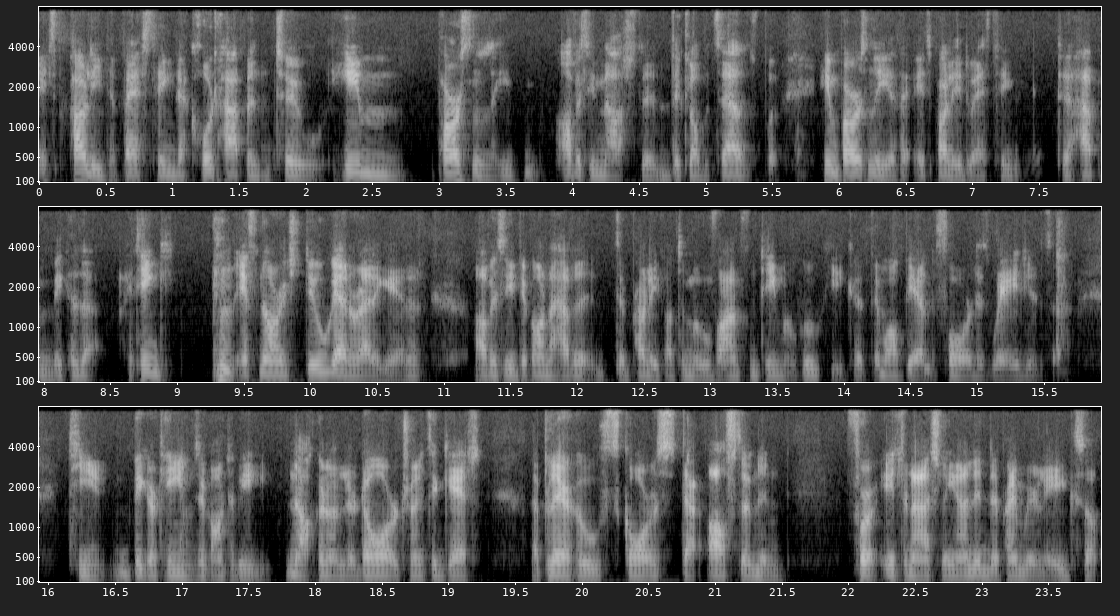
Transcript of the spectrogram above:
it's probably the best thing that could happen to him personally. Obviously, not the, the club itself, but him personally, it's probably the best thing to happen because I think if Norwich do get relegated, obviously they're going to have. They're probably got to move on from Teemu Pukki because they won't be able to afford his wages. Team, bigger teams are going to be knocking on their door trying to get a player who scores that often and for internationally and in the Premier League. So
